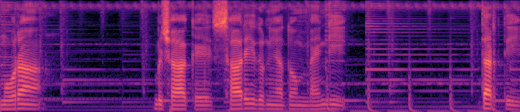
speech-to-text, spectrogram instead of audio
ਮੋਹਰਾਂ ਵਿਛਾ ਕੇ ਸਾਰੀ ਦੁਨੀਆ ਤੋਂ ਮਹਿੰਗੀ ਧਰਤੀ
